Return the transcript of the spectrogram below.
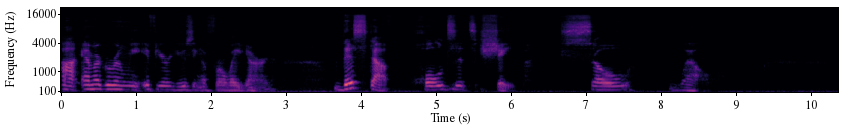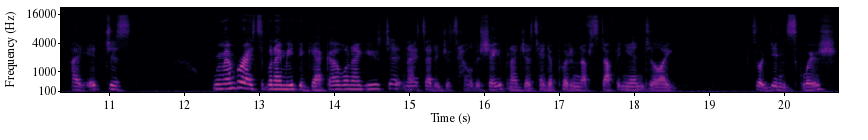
uh, amigurumi if you're using a four-weight yarn. This stuff holds its shape so well. I it just remember I said when I made the gecko when I used it and I said it just held a shape and I just had to put enough stuffing in to like so it didn't squish.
